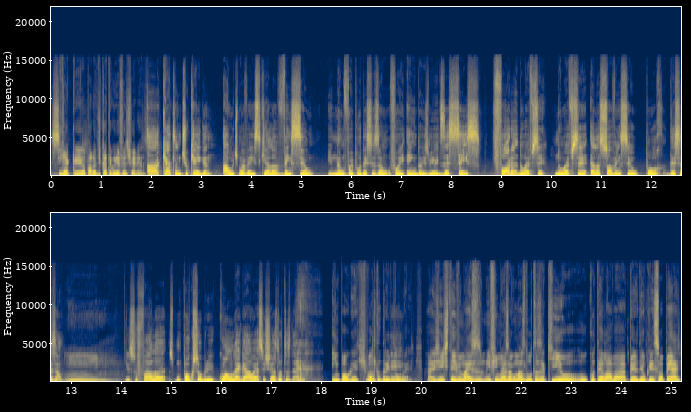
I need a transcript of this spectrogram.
Sim. Que aquela parada de categoria fez diferença. A Kathleen Chukagan, a última vez que ela venceu e não foi por decisão, foi em 2016, fora do UFC. No UFC, ela só venceu por decisão. Hum. Isso fala um pouco sobre quão legal é assistir as lutas dela. É empolgante, uma lutadora empolgante. A gente teve mais, enfim, mais algumas lutas aqui. O, o Kutelaba perdeu, porque ele só perde.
